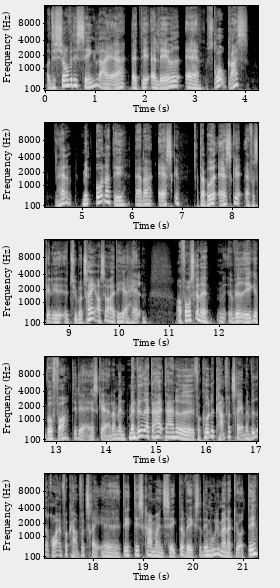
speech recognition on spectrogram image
Og det sjove ved det sengeleje er, at det er lavet af strå, græs, halm, men under det er der aske. Der er både aske af forskellige øh, typer træ, og så er det her halm. Og forskerne øh, ved ikke, hvorfor det der aske er der, men man ved, at der, er- der er noget forkullet kamfertræ, man ved, at røgen fra kamfertræ, øh, det, det skræmmer insekter væk, så det er muligt, man har gjort det.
